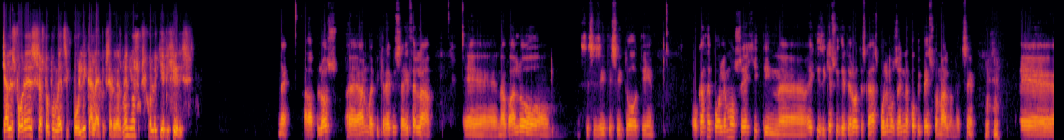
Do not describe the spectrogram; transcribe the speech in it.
και άλλες φορές, ας το πούμε έτσι, πολύ καλά επεξεργασμένη ως ψυχολογική επιχείρηση. Ναι, απλώς, ε, αν μου επιτρέπεις, θα ήθελα ε, να βάλω στη συζήτηση το ότι ο κάθε πόλεμος έχει, την, ε, έχει τις δικές του ιδιαιτερότητες. Κανένας πόλεμος δεν είναι copy-paste στον άλλον, Ε,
